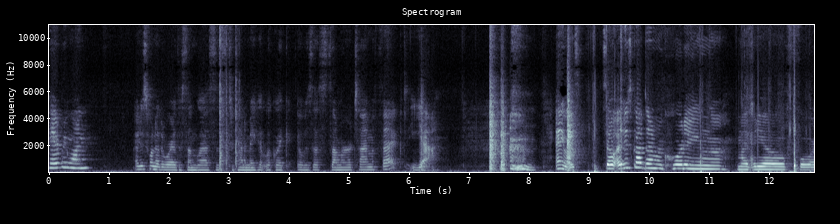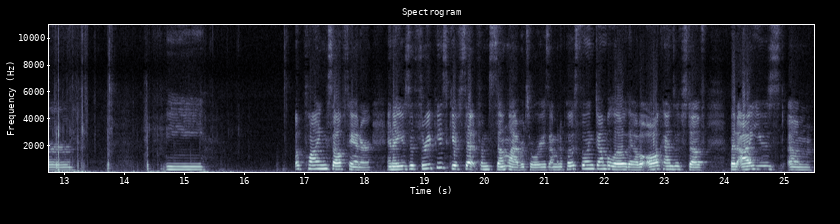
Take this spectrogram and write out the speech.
Hey everyone! I just wanted to wear the sunglasses to kind of make it look like it was a summertime effect. Yeah. Anyways, so I just got done recording my video for the applying self tanner and I used a three piece gift set from Sun Laboratories. I'm going to post the link down below. They have all kinds of stuff, but I used um,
